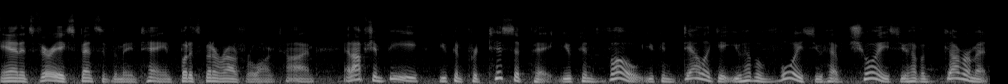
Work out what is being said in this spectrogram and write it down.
and it's very expensive to maintain, but it's been around for a long time. And option B, you can participate, you can vote, you can delegate, you have a voice, you have choice, you have a government,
